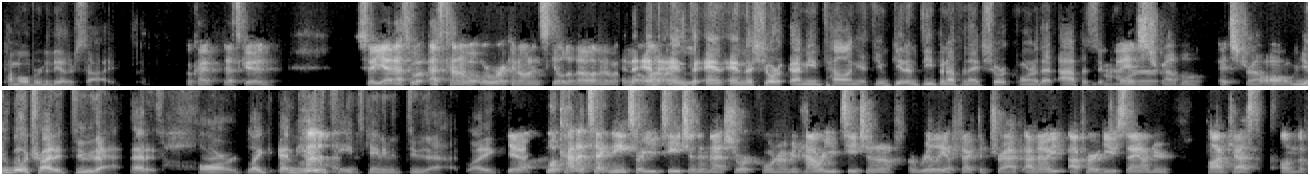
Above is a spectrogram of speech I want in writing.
come over to the other side. Okay, that's good. So yeah, that's what that's kind of what we're working on in skill development. And and lot of our and, and and the short, I mean, telling you, if you get them deep enough in that short corner, that opposite Nah, corner, it's trouble. It's trouble. oh, you go try to do that. That is hard. Like NBA kinda- teams can't even do that. Like, Yeah. What kind of techniques are you teaching in that short corner? I mean, how are you teaching a, a really effective track? I know I've heard you say on your podcast on the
